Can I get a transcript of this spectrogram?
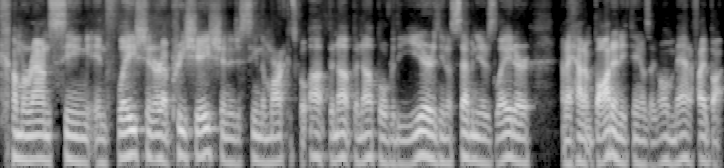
come around seeing inflation or appreciation and just seeing the markets go up and up and up over the years. You know, seven years later, and I hadn't bought anything. I was like, oh man, if I bought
